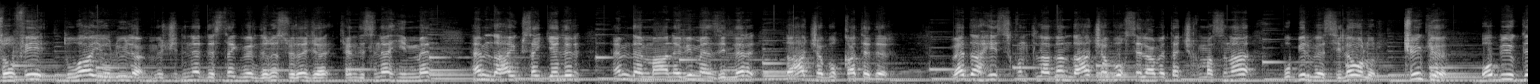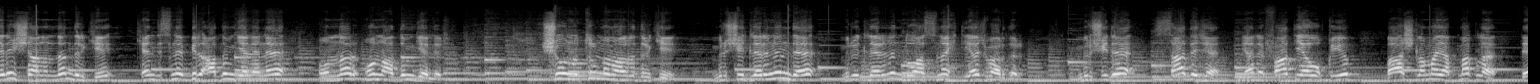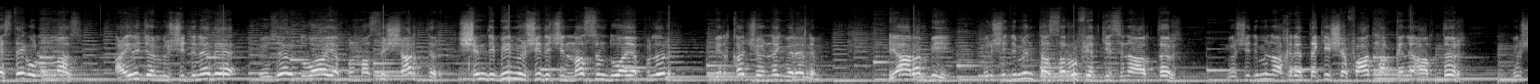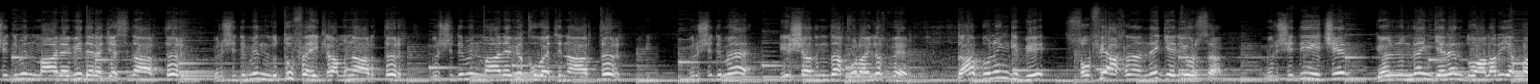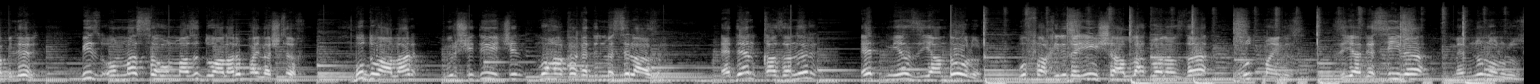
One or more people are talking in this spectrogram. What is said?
Sofi dua yoluyla mürşidine destek verdiği sürece kendisine himmet hem daha yüksek gelir hem de manevi menziller daha çabuk kat eder. Ve dahi sıkıntılardan daha çabuk selamete çıkmasına bu bir vesile olur. Çünkü o büyüklerin şanındandır ki kendisine bir adım gelene onlar on adım gelir. Şu unutulmamalıdır ki mürşidlerinin de müritlerinin duasına ihtiyaç vardır. Mürşide sadece yani Fatiha okuyup bağışlama yapmakla destek olunmaz. Ayrıca mürşidine de özel dua yapılması şarttır. Şimdi bir mürşid için nasıl dua yapılır? Birkaç örnek verelim. Ya Rabbi, mürşidimin tasarruf yetkisini arttır. Mürşidimin ahiretteki şefaat hakkını arttır. Mürşidimin manevi derecesini arttır. Mürşidimin lütuf ve ikramını arttır. Mürşidimin manevi kuvvetini arttır. Mürşidime irşadında kolaylık ver. Daha bunun gibi sofi aklına ne geliyorsa mürşidi için gönlünden gelen duaları yapabilir. Biz olmazsa olmazı duaları paylaştık. Bu dualar mürşidi için muhakkak edilmesi lazım. Eden kazanır, etmeyen ziyanda olur. Bu fakiri de inşallah dualarınızda unutmayınız. Ziyadesiyle memnun oluruz.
